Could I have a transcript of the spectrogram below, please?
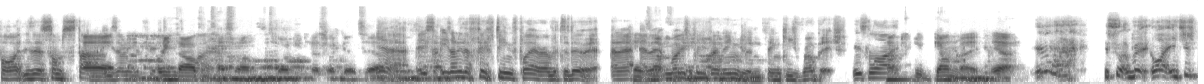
five. There's some stat. Uh, he's only Three 15th player. test runs, two hundred test wickets. Yeah, Yeah, he's, he's only the fifteenth player ever to do it, and, Yeah, and most people in England think he's rubbish. It's like, absolute gun, mate. Yeah, yeah, it's bit like it's just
